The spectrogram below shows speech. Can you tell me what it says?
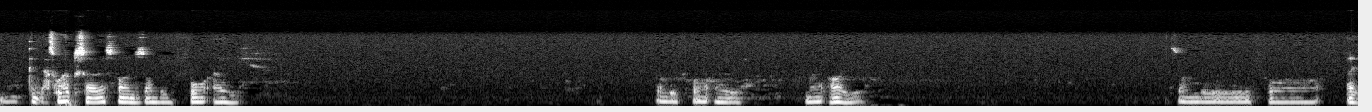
I think that's worked, so let's find zombie 4A. Zombie 4A, where are you? Zombie 4A.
